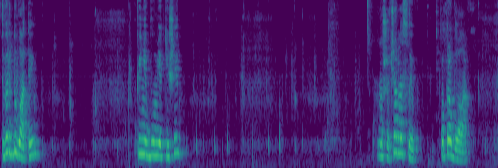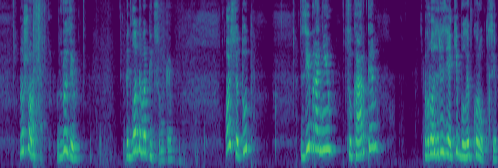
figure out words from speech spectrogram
Твердуватий. Фінік був м'якіший. Ну що, чорнослив. Попробувала. Ну що, друзі, підводимо підсумки. Ось отут зібрані цукерки в розрізі, які були в коробці.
